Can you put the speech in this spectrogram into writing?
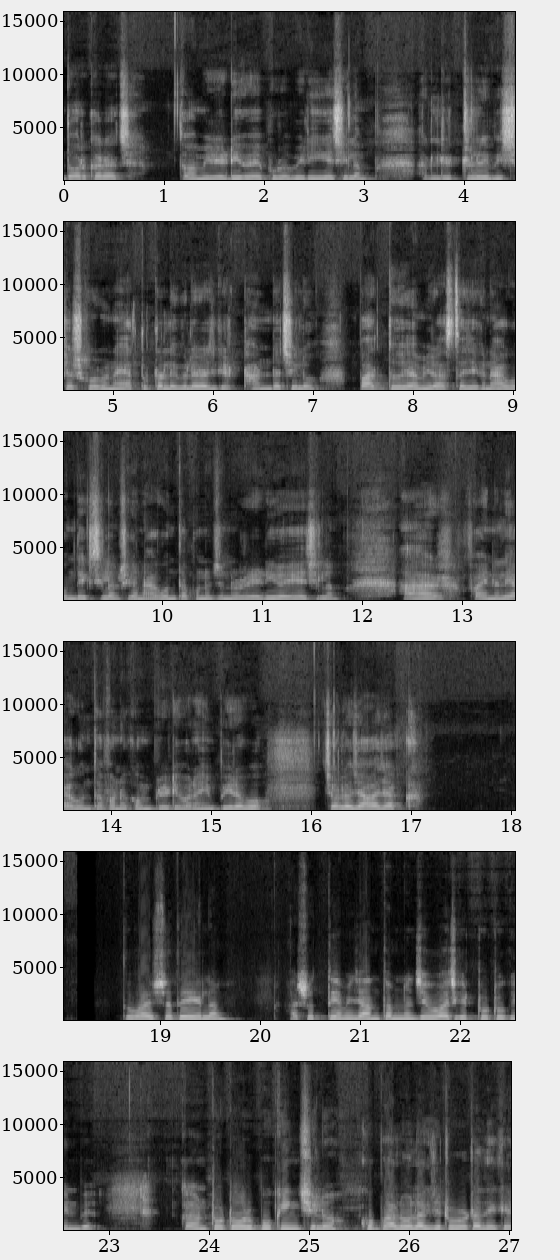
দরকার আছে। তো আমি রেডি হয়ে পুরো বেরিয়ে গেছিলাম। আর লিটারালি বিশ্বাস করবে না, এতটা লেভেলের আজকে ঠান্ডা ছিল। বাধ্য হয়ে আমি রাস্তায় যেখানে আগুন দেখছিলাম, সেখানে আগুন তাপানোর জন্য রেডি হয়ে গেছিলাম। আর ফাইনালি আগুন তাপানো কমপ্লিট এবার আমি বেরোবো। চলো যাওয়া যাক। তো ভাইয়ের সাথে এলাম। আর সত্যি আমি জানতাম না যে ও আজকে টোটো কিনবে। কারণ টোটোর বুকিং ছিল। খুব ভালোও লাগছে টোটোটা দেখে।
